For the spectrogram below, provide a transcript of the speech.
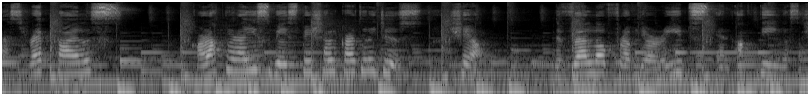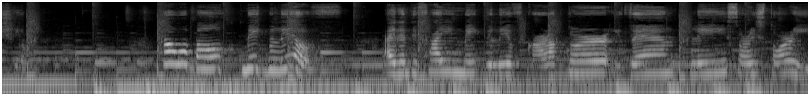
as reptiles characterized by special cartilaginous, shell developed from their ribs and acting as a shield. How about make believe? Identifying make believe character, event, place, or story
